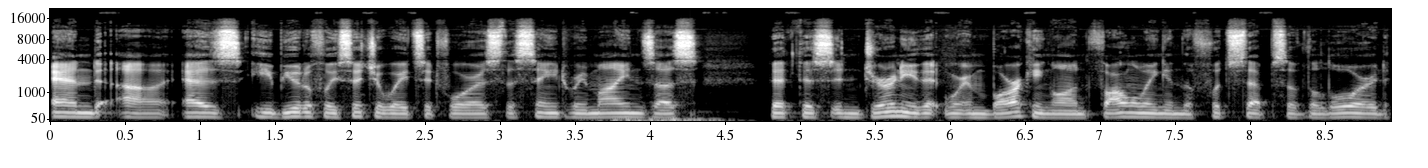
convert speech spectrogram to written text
And uh, as he beautifully situates it for us, the saint reminds us that this journey that we're embarking on, following in the footsteps of the Lord,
